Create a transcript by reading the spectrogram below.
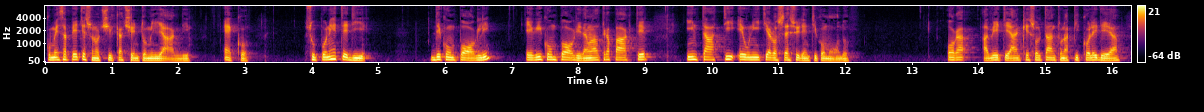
Come sapete sono circa 100 miliardi. Ecco, supponete di decomporli e ricomporli da un'altra parte intatti e uniti allo stesso identico modo. Ora avete anche soltanto una piccola idea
